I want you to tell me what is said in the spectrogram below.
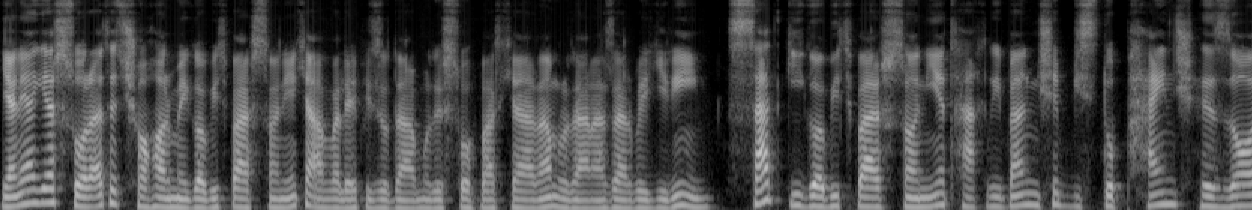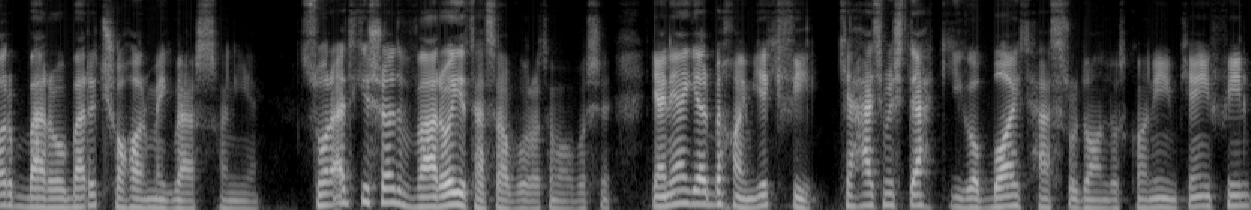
یعنی اگر سرعت 4 مگابیت بر ثانیه که اول اپیزود در موردش صحبت کردم رو در نظر بگیریم 100 گیگابیت بر ثانیه تقریبا میشه 25 هزار برابر 4 مگ بر ثانیه. سرعتی که شاید ورای تصورات ما باشه. یعنی اگر بخوایم یک فیلم که حجمش 10 گیگابایت هست رو دانلود کنیم که این فیلم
